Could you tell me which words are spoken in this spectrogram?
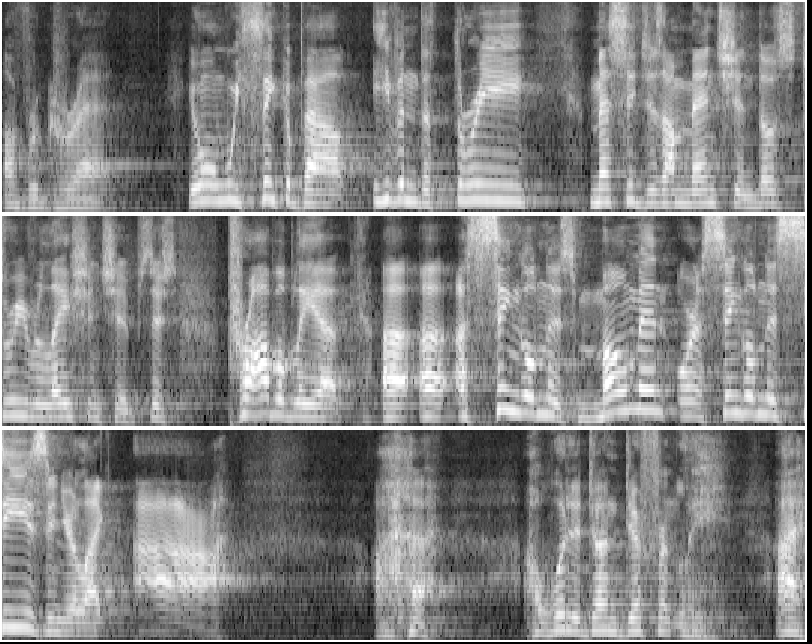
of regret. You know, when we think about even the three messages I mentioned, those three relationships, there's probably a, a, a singleness moment or a singleness season. You're like, ah, I, I would have done differently. I,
